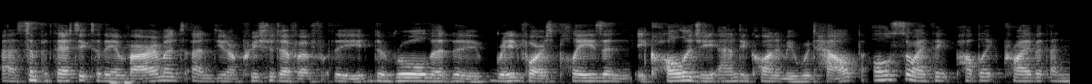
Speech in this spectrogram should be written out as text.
uh, sympathetic to the environment and you know appreciative of the the role that the rainforest plays in ecology and economy would help. Also, I think public, private, and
